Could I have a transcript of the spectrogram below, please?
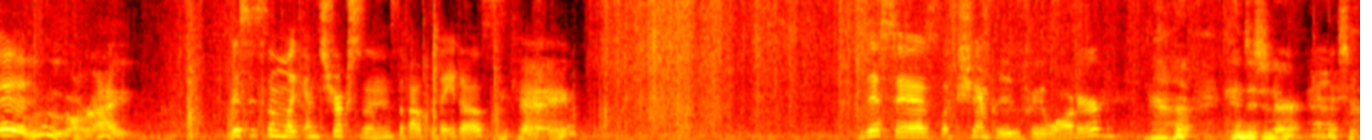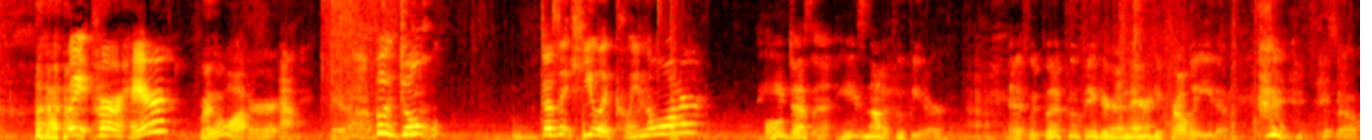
Ugh. Ooh, all right. This is some like instructions about the betas. Okay. This is like shampoo for the water. Conditioner. Condition. Wait, for her hair? For the water. Oh. Yeah. But don't. Doesn't he like clean the water? He doesn't. He's not a poop eater. Oh. And if we put a poop eater in there, he'd probably eat him. So,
